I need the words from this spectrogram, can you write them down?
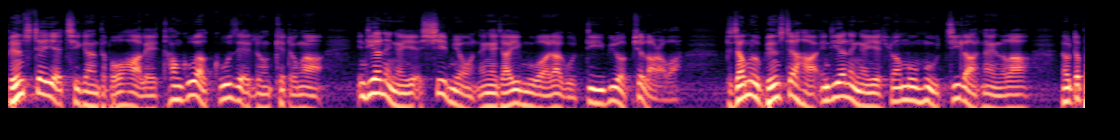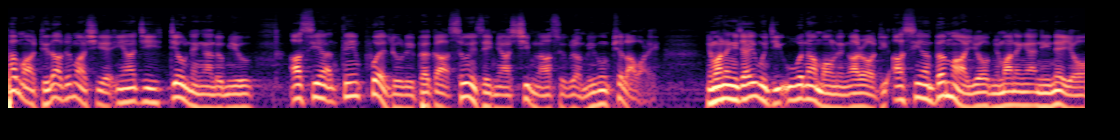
BIMSTEC ရဲ့အခြေခံသဘောဟာလည်း1990အလွန်ခေတ်တုန်းကအိန္ဒိယနိုင်ငံရဲ့အရှိမြောင်နိုင်ငံသားရေးမူဝါဒကိုတီးပြီးတော့ဖြစ်လာတာပါ။ဒါကြောင့်မလို့ BIMSTEC ဟာအိန္ဒိယနိုင်ငံရဲ့လွှမ်းမိုးမှုကြီးလာနိုင်သလားနောက်တစ်ဖက်မှာဒေသတွင်းမှာရှိတဲ့အင်အားကြီးတရုတ်နိုင်ငံလိုမျိုးအာဆီယံအသင်းဖွဲ့လူတွေဘက်ကစိုးရိမ်စိတ်များရှိမလားဆိုပြီးတော့မေးခွန်းဖြစ်လာပါတယ်မြန်မာနိုင်ငံသားဝန်ကြီးဦးဝနမောင်လင်ကတော့ဒီအာဆီယံဘက်မှရောမြန်မာနိုင်ငံအနေနဲ့ရော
